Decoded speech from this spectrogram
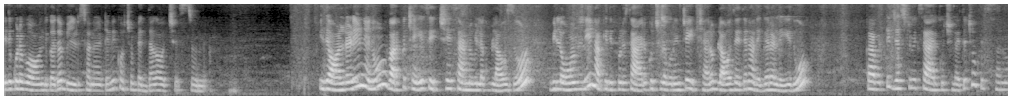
ఇది కూడా బాగుంది కదా బీడ్స్ అనేటివి కొంచెం పెద్దగా వచ్చేస్తుంది. ఇది ఆల్రెడీ నేను వర్క్ చేసి ఇచ్చేసాను వీళ్ళకి బ్లౌజ్. వీళ్ళు ఓన్లీ నాకు ఇది ఇప్పుడు శారీ కుచ్చుల గురించే ఇచ్చారు. బ్లౌజ్ అయితే నా దగ్గర లేదు. కాబట్టి జస్ట్ మీకు శారీ కుచ్చులు అయితే చూపిస్తాను.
